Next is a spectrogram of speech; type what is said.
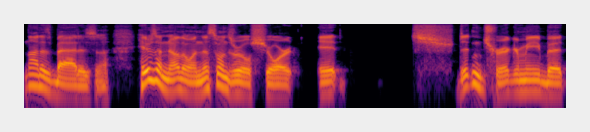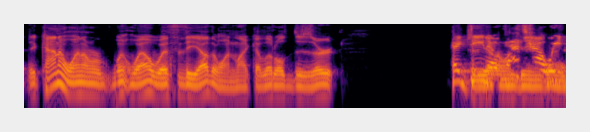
Not as bad as. Uh, here's another one. This one's real short. It didn't trigger me, but it kind of went went well with the other one, like a little dessert. Hey, Dino, that's how we.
